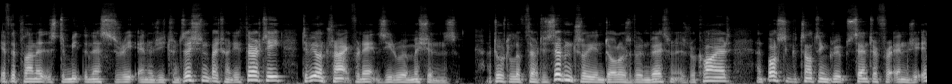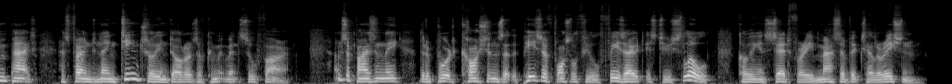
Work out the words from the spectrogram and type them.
if the planet is to meet the necessary energy transition by 2030 to be on track for net zero emissions. A total of $37 trillion of investment is required, and Boston Consulting Group's Centre for Energy Impact has found $19 trillion of commitments so far. Unsurprisingly, the report cautions that the pace of fossil fuel phase out is too slow, calling instead for a massive acceleration.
